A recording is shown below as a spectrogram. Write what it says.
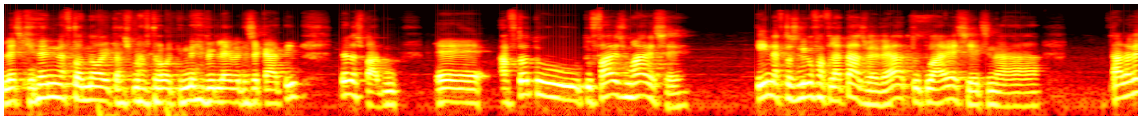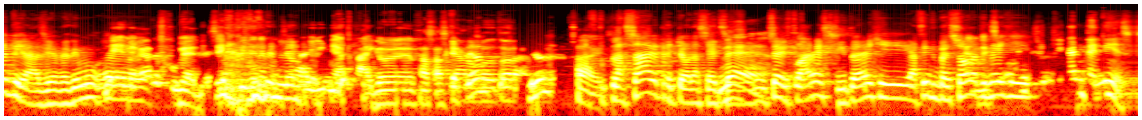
Λες και δεν είναι αυτονόητο, ας πούμε, αυτό ότι ναι, δουλεύετε σε κάτι. Τέλος πάντων. Ε, αυτό του, του Φάρες μου άρεσε. Είναι αυτός λίγο φαφλατάς βέβαια, του, του αρέσει έτσι να. Αλλά δεν πειράζει, ρε παιδί μου. Λέει Ε, μεγάλες κουβέντες. Έχει πει δεν έχουν Λέει. ξαναγίνει αυτά. Και, ε, Θα σας κάνω πλέον- από τώρα. πλέον Χάρη. του πλασάρεται κιόλας έτσι. Ναι. Ναι. Ξέρεις, του αρέσει. Το έχει, αυτή την περσόνα την έχει. Έχει κάνει ταινίες.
